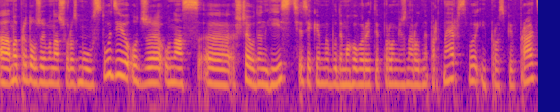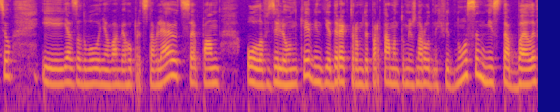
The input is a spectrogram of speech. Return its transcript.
Ми продовжуємо нашу розмову в студії. Отже, у нас е, ще один гість, з яким ми будемо говорити про міжнародне партнерство і про співпрацю. І я з задоволенням вам його представляю. Це пан Олаф Зельонке. Він є директором департаменту міжнародних відносин міста Белеф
